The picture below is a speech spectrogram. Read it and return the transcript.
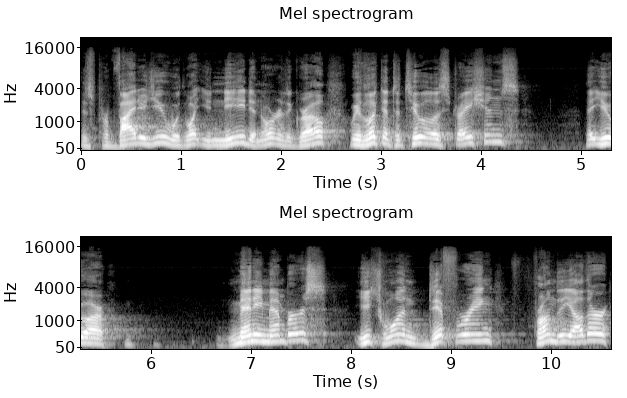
has provided you with what you need in order to grow. We've looked at the two illustrations that you are many members, each one differing from the other,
